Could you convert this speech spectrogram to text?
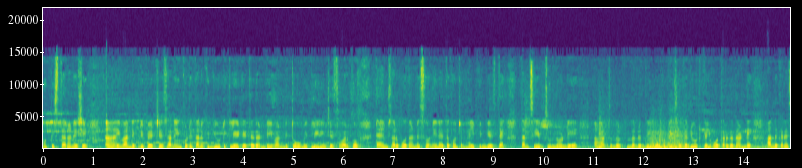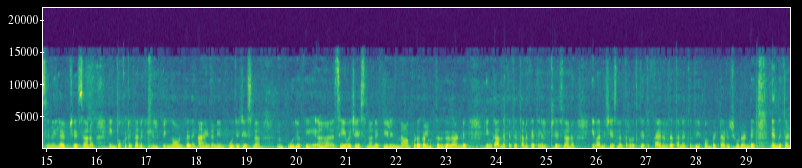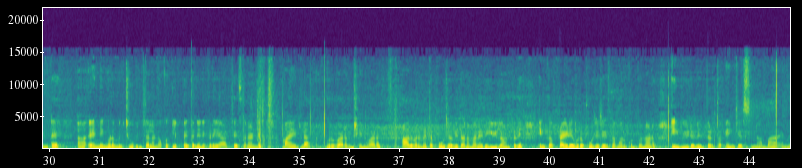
ముట్టిస్తారనేసి ఇవన్నీ ప్రిపేర్ చేశాను. ఇంకోటి తనకు డ్యూటీకి లేట్ అవుతుందండి ఇవన్నీ తోమి క్లీనింగ్ చేసే వరకు టైం సరిపోదండి. సో నేనైతే కొంచెం హెల్పింగ్ చేస్తే తను సేఫ్ జోన్లో ఉండి ఆ, తొందర తొందరగా దీపం ముట్టించి అయితే డ్యూటీకి వెళ్ళిపోతారు కదండి. అందుకనేసి నేను హెల్ప్ చేశాను. ఇంకొకటి తనకి హెల్పింగ్గా ఉంటుంది. అండ్ నేను పూజ చేసిన పూజకి సేవ చేసిన అనే ఫీలింగ్ నాకు కూడా కలుగుతుంది కదండి. ఇంకా అందుకైతే తనకైతే హెల్ప్ చేశాను. ఇవన్నీ చేసిన తర్వాతకైతే ఫైనల్గా తనైతే దీపం పెట్టారు చూడండి. ఎందుకంటే ఎండింగ్ కూడా మీకు చూపించాలని ఒక క్లిప్ అయితే నేను ఇక్కడ యాడ్ చేశానండి. మా ఇంట్లో గురువారం శనివారం ఆదివారం అయితే పూజా విధానం అనేది ఇలా ఉంటుంది. ఇంకా ఫ్రైడే కూడా పూజ చేద్దాం అనుకుంటున్నాను. ఈ వీడియోని ఇంతటితో ఏం చేస్తున్నా. బాయ్ అండి.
